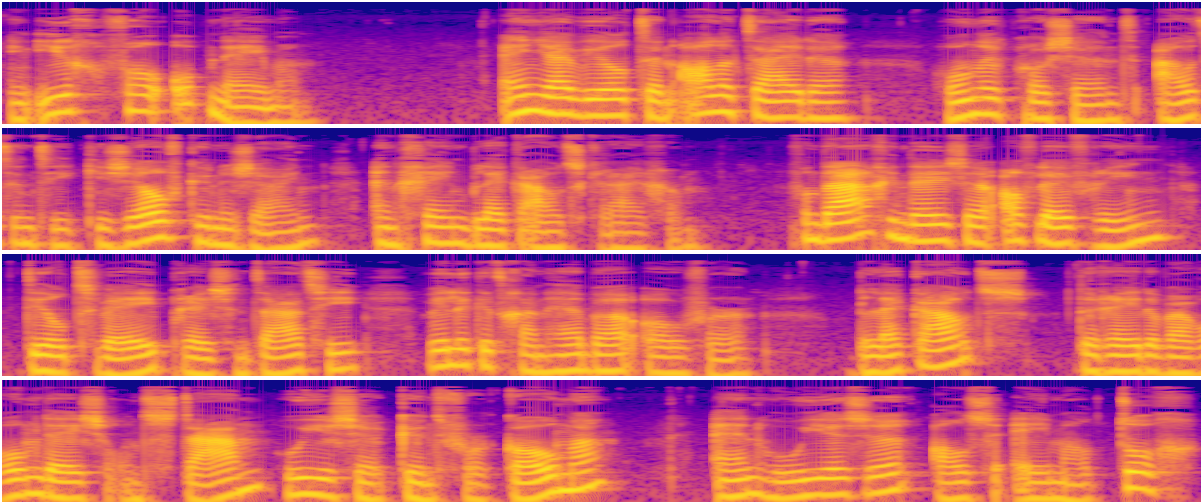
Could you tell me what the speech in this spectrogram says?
in ieder geval opnemen. En jij wilt ten alle tijde 100% authentiek jezelf kunnen zijn en geen blackouts krijgen. Vandaag in deze aflevering, deel 2, presentatie, wil ik het gaan hebben over blackouts, de reden waarom deze ontstaan, hoe je ze kunt voorkomen en hoe je ze, als ze eenmaal toch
